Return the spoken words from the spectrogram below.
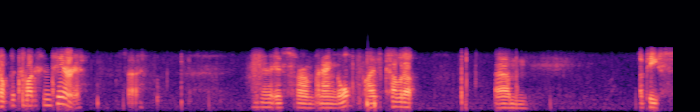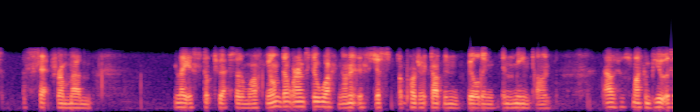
Dr. TARDIS interior. So, here it is from an angle. I've covered up um, a piece, a set from um, latest Doctor Who episode I'm working on. Don't worry, I'm still working on it, it's just a project I've been building in the meantime. That was just my computer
